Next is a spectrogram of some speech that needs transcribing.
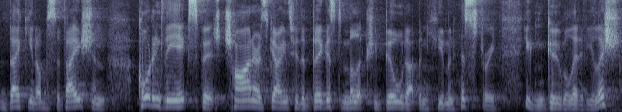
making an observation. According to the experts, China is going through the biggest military build-up in human history. You can Google that if you wish.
